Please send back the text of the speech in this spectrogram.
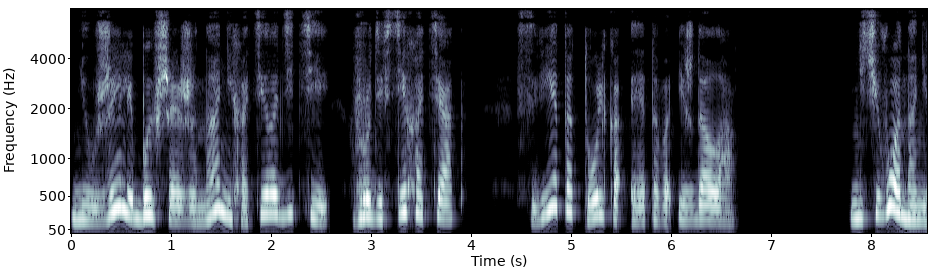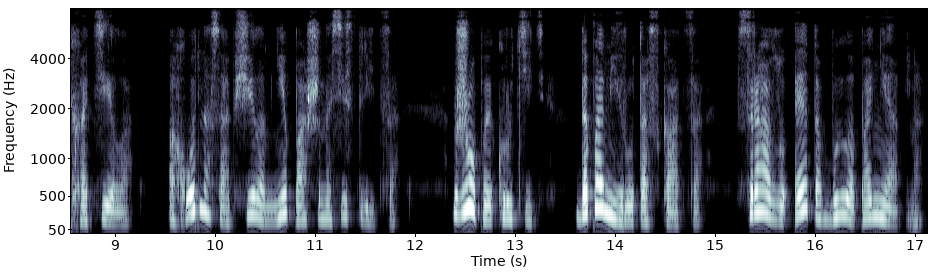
Неужели бывшая жена не хотела детей? Вроде все хотят. Света только этого и ждала. Ничего она не хотела, охотно сообщила мне Пашина сестрица. Жопой крутить, да по миру таскаться. Сразу это было понятно.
